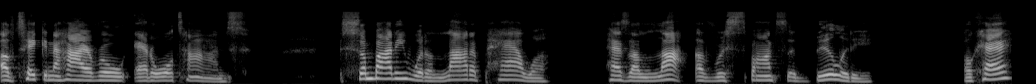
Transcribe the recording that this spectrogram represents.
of taking the higher road at all times. Somebody with a lot of power has a lot of responsibility Okay.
